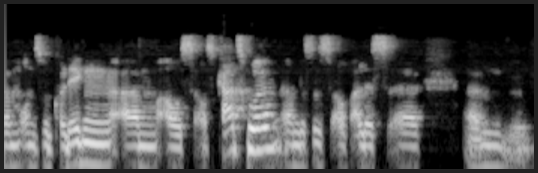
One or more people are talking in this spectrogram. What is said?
ähm, unsere Kollegen ähm, aus, aus Karlsruhe. Ähm, das ist auch alles äh, ähm,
